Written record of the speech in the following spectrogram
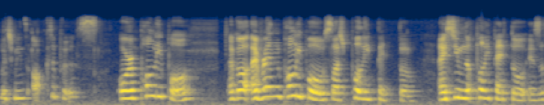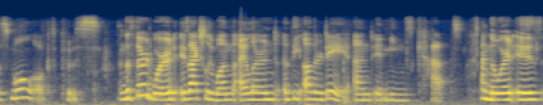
which means octopus, or polipo. I've got I've written polipo slash polipetto. I assume that polipetto is a small octopus. And the third word is actually one I learned the other day, and it means cat. And the word is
